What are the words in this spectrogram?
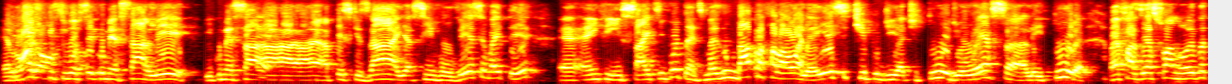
É lógico que se você começar a ler e começar a, a pesquisar e a se envolver, você vai ter é, enfim, insights importantes. Mas não dá para falar, olha, esse tipo de atitude ou essa leitura vai fazer a sua noiva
